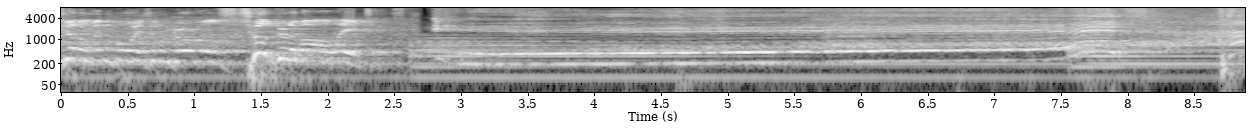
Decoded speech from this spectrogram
and gentlemen, boys and girls, children of all ages. It's time!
